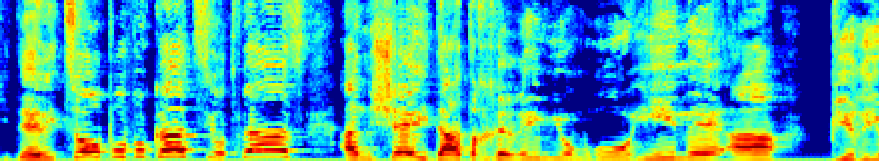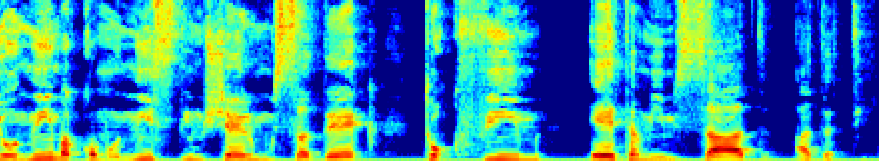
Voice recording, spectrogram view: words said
כדי ליצור פרובוקציות ואז אנשי דת אחרים יאמרו הנה הבריונים הקומוניסטים של מוסדק תוקפים את הממסד הדתי.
